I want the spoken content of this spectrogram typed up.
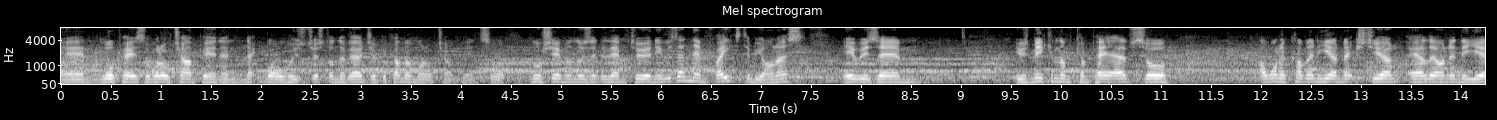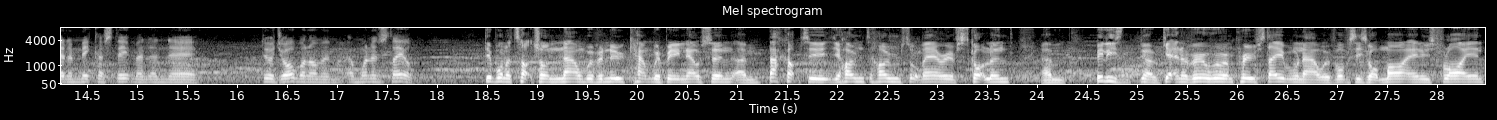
Um, Lopez, the world champion, and Nick Ball, who's just on the verge of becoming world champion. So no shame in losing to them too. And he was in them fights, to be honest. He was um, he was making them competitive. So I want to come in here next year, early on in the year, and make a statement and uh, do a job on them and, and win in style did want to touch on now with a new camp with Billy Nelson, um, back up to your home home sort of area of Scotland. Um, Billy's you know, getting a real, real improved stable now. With obviously he's got Martin who's flying,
